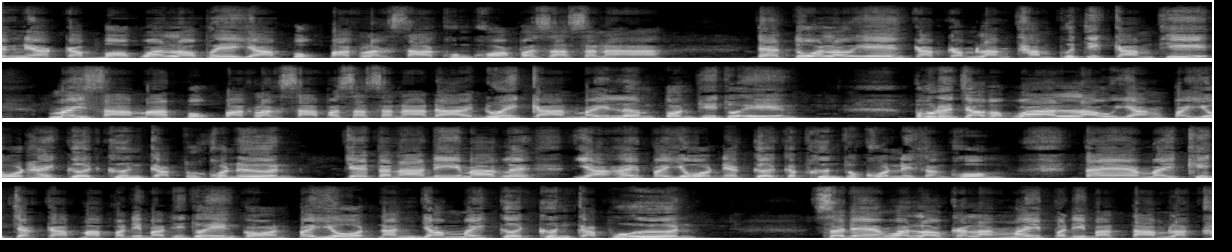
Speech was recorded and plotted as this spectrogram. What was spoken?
งเนี่ยกับบอกว่าเราพยายามปกปักรักษาคุ้มครองพระศาสนา แต่ตัวเราเองกับกำลังทำพฤติกรรมที่ไม่สามารถปกปักรักษาพระศาสนาได้ด้วยการไม่เริ่มต้นที่ตัวเอง ระพุทธเจ้าบอกว่าเรายังประโยชน์ให้เกิดขึ้นกับคนอื่น เจตนาดีมากเลย อยากให้ประโยชน์เนี่ยเกิดกับขึ้นทุกคนในสังคม แต่ไม่คิดจะกลับมาปฏิบัติที่ตัวเองก่อน ประโยชน์นั้นย่อมไม่เกิดขึ้นกับผู้อื่น แสดงว่าเรากำลังไม่ปฏิบัติตามหลักค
